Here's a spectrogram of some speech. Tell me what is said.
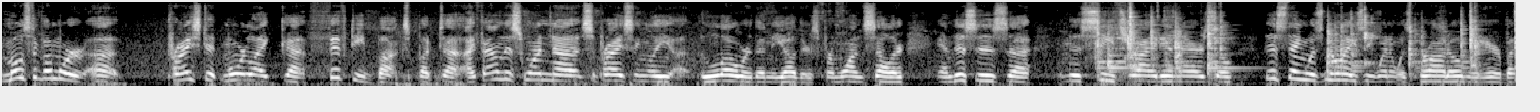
most of them were uh, priced at more like 50 bucks. But I found this one surprisingly lower than the others from one seller, and this is this seats right in there so this thing was noisy when it was brought over here, but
